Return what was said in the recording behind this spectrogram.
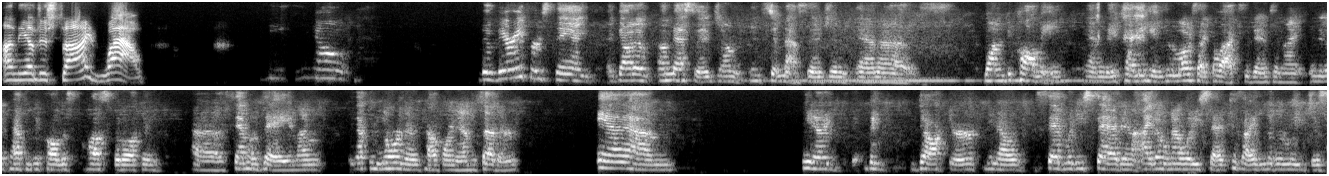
on the other side. Wow. You know, the very first day I, I got a, a message on instant message and, and uh, wanted to call me and they told me he was in a motorcycle accident and I ended up having to call this hospital up in uh, San Jose and I'm up in Northern California, I'm Southern. And, um, you know, the doctor, you know, said what he said, and I don't know what he said because I literally just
